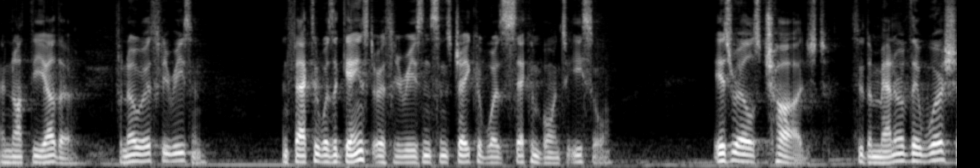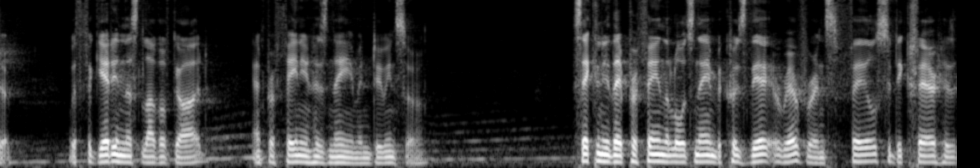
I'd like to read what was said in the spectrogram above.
and not the other for no earthly reason. In fact, it was against earthly reason since Jacob was second born to Esau. Israel's charged, through the manner of their worship, with forgetting this love of God and profaning his name in doing so. Secondly, they profane the Lord's name because their irreverence fails to declare his,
